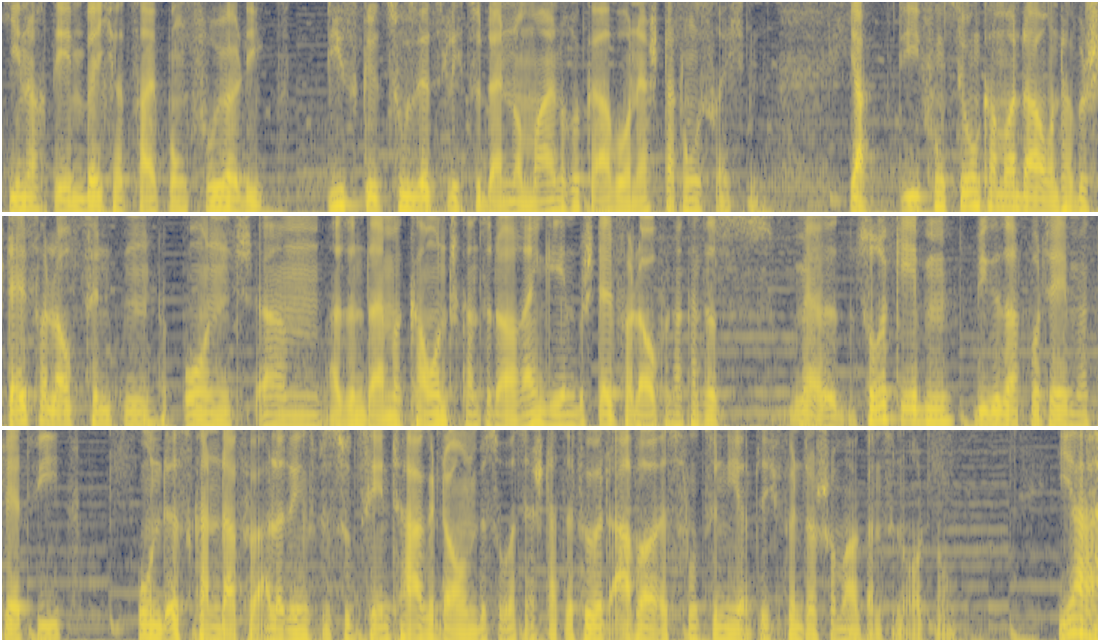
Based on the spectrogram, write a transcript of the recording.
je nachdem welcher Zeitpunkt früher liegt. Dies gilt zusätzlich zu deinen normalen Rückgabe- und Erstattungsrechten ja, die Funktion kann man da unter Bestellverlauf finden und ähm, also in deinem Account kannst du da reingehen, Bestellverlauf und dann kannst du es zurückgeben. Wie gesagt, wurde eben erklärt wie. Und es kann dafür allerdings bis zu 10 Tage dauern, bis sowas erstattet wird, aber es funktioniert. Ich finde das schon mal ganz in Ordnung. Ja,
